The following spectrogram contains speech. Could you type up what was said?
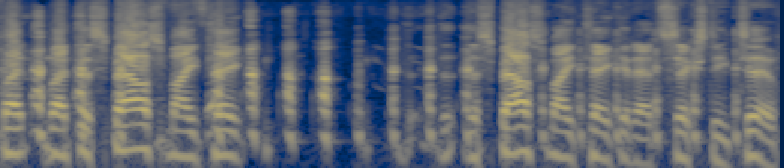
but but the spouse might take the, the spouse might take it at 62.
